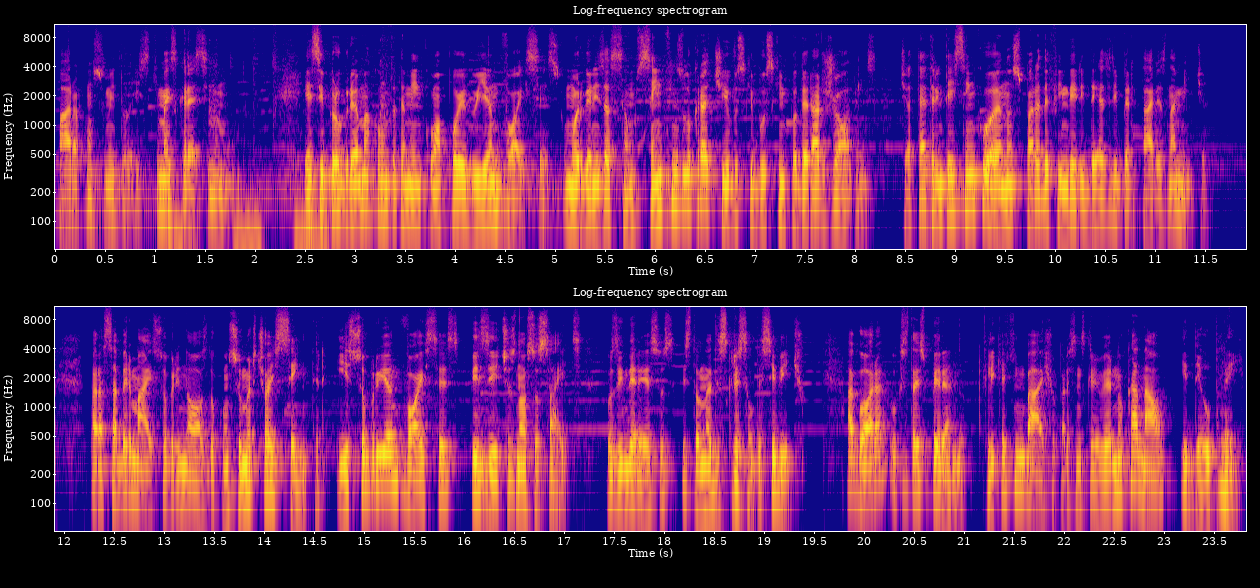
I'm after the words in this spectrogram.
para consumidores que mais cresce no mundo. Esse programa conta também com o apoio do Young Voices, uma organização sem fins lucrativos que busca empoderar jovens de até 35 anos para defender ideias libertárias na mídia. Para saber mais sobre nós do Consumer Choice Center e sobre o Young Voices, visite os nossos sites. Os endereços estão na descrição desse vídeo. Agora, o que está esperando? Clique aqui embaixo para se inscrever no canal e dê o play.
